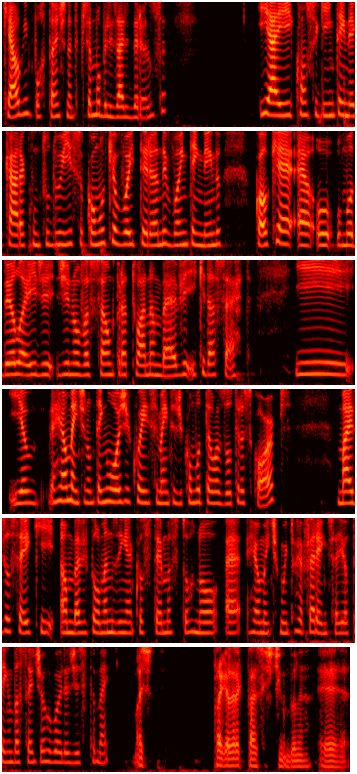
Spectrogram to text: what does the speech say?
que é algo importante, né? Tu precisa mobilizar a liderança. E aí conseguir entender, cara, com tudo isso, como que eu vou iterando e vou entendendo qual que é, é o, o modelo aí de, de inovação para atuar na Ambev e que dá certo. E, e eu realmente não tenho hoje conhecimento de como estão as outras corps, mas eu sei que a Ambev, pelo menos em ecossistema, se tornou é, realmente muito referência e eu tenho bastante orgulho disso também. Mas para a galera que está assistindo, né? É,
